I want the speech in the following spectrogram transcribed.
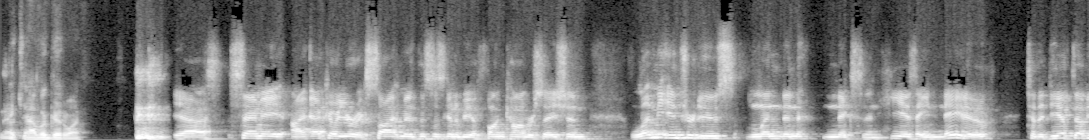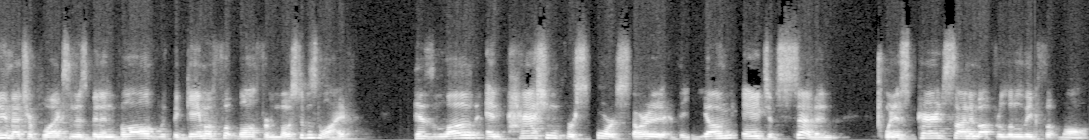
Thank Let's you. have a good one. Yeah, Sammy, I echo your excitement. This is going to be a fun conversation. Let me introduce Lyndon Nixon. He is a native to the DFW Metroplex and has been involved with the game of football for most of his life. His love and passion for sports started at the young age of seven when his parents signed him up for Little League football.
